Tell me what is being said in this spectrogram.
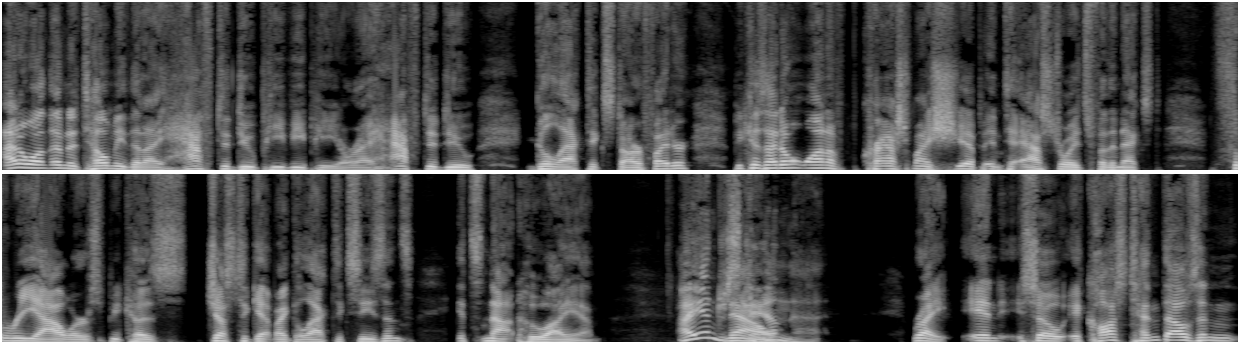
I don't want them to tell me that I have to do PvP or I have to do Galactic Starfighter because I don't want to crash my ship into asteroids for the next 3 hours because just to get my galactic seasons, it's not who I am. I understand that. Right. And so it costs 10,000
